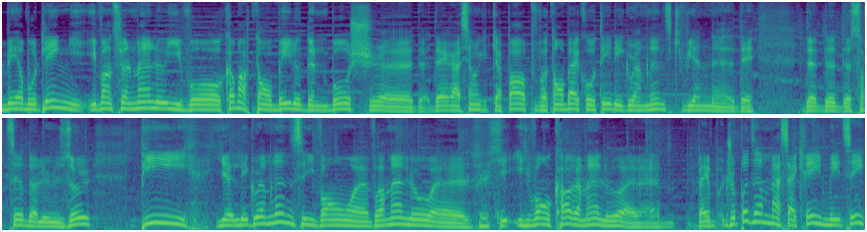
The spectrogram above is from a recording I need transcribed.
Mais en bout de ligne, éventuellement, là, il va comme retomber d'une bouche d'aération quelque part, puis va tomber à côté des Gremlins qui viennent de, de, de- sortir de œufs. Puis les Gremlins, ils vont euh, vraiment là, euh, ils- vont carrément là, euh, ben, je veux pas dire massacrer, mais tu sais,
